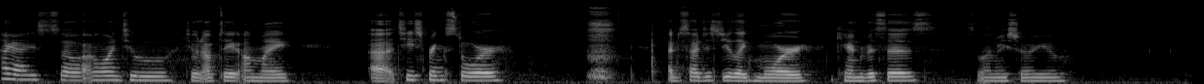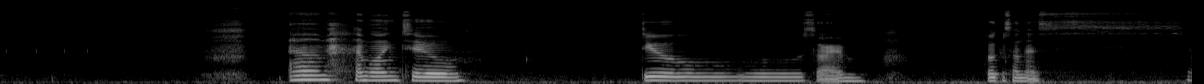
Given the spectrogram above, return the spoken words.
Hi guys, so I want to do an update on my uh, Teespring store. I decided to do like more canvases, so let me show you. Um, I'm going to do, sorry, I'm focus on this. So,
